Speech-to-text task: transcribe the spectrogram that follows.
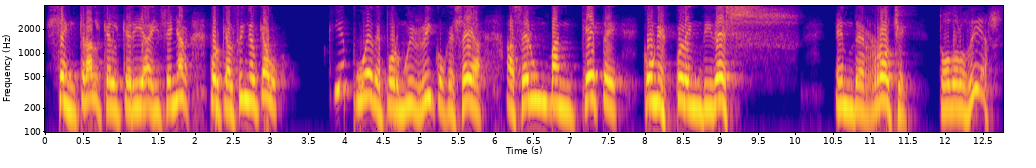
central que él quería enseñar, porque al fin y al cabo, ¿quién puede, por muy rico que sea, hacer un banquete con esplendidez en derroche todos los días?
